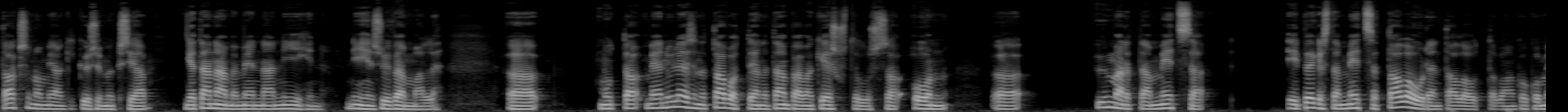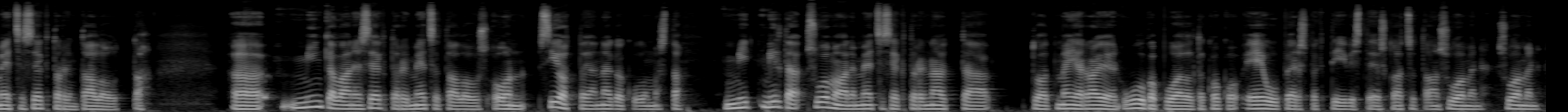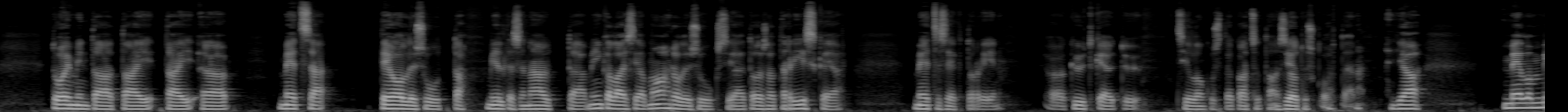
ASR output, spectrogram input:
taksonomiankin kysymyksiä, ja tänään me mennään niihin, niihin syvemmälle. Mutta meidän yleisenä tavoitteena tämän päivän keskustelussa on ymmärtää metsä, ei pelkästään metsätalouden taloutta, vaan koko metsäsektorin taloutta – minkälainen sektori metsätalous on sijoittajan näkökulmasta, miltä suomalainen metsäsektori näyttää tuolta meidän rajojen ulkopuolelta koko EU-perspektiivistä, jos katsotaan Suomen, Suomen toimintaa tai, tai ää, metsäteollisuutta, miltä se näyttää, minkälaisia mahdollisuuksia ja toisaalta riskejä metsäsektoriin ää, kytkeytyy silloin, kun sitä katsotaan sijoituskohteena. Ja meillä on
